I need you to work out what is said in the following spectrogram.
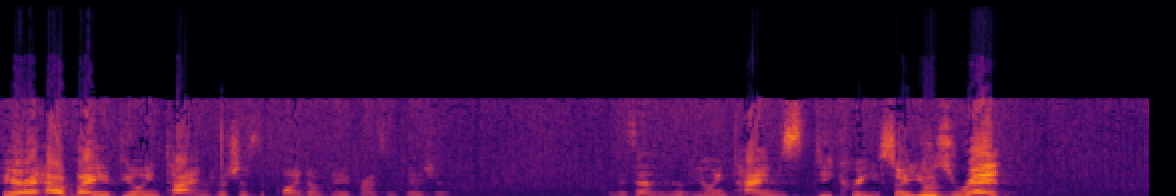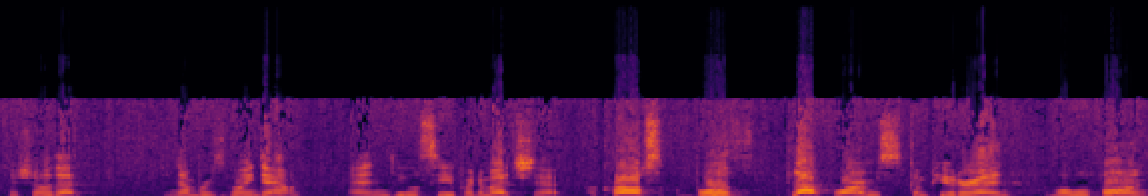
Here I have by viewing times, which is the point of the presentation. And it says the viewing times decrease. So use red to show that the number is going down, and you'll see pretty much uh, across both platforms, computer and mobile phone,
